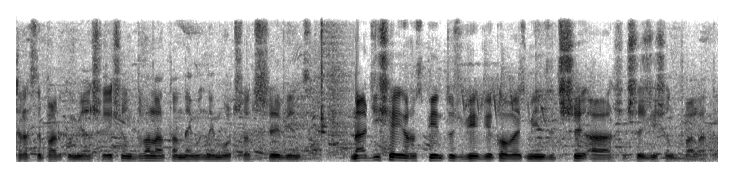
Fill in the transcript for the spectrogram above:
trasę parku miała 62 lata, naj, najmłodsza 3, więc na dzisiaj rozpiętość wie, wiekowa jest między 3 a 62 lata.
